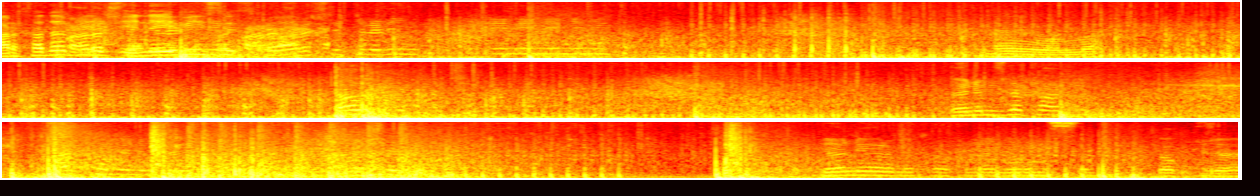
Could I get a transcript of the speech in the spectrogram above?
Arkada bir LAV sesi var. Araçtakileri in. İn, in, in. Eyvallah. Al. Önümüzde park. Tam önümüzde. Koşuyorum. Dönüyorum etrafında vurmuşsun. Çok güzel.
